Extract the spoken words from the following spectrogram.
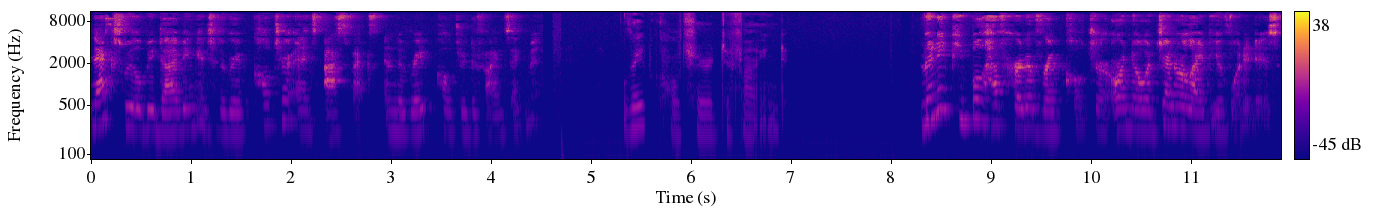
Next, we will be diving into the rape culture and its aspects in the Rape Culture Defined segment. Rape culture defined. Many people have heard of rape culture or know a general idea of what it is,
